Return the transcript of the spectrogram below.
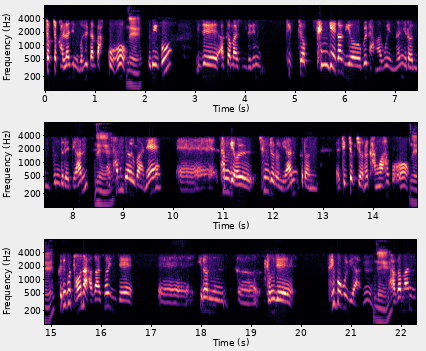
쩍쩍 갈라지는 것을 일단 막고 네. 그리고 이제 아까 말씀드린 직접 생계가 위협을 당하고 있는 이런 분들에 대한 네. 3개월간의 에, 3개월 생존을 위한 그런 직접 지원을 강화하고 네. 그리고 더 나아가서 이제 에, 이런 어, 경제 회복을 위한 네. 과감한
